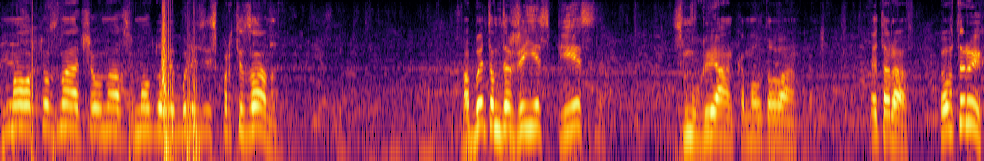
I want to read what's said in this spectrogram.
Мало кто знает, что у нас в Молдове были здесь партизаны. Об этом даже есть песня «Смуглянка, молдаванка». Это раз. Во-вторых,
